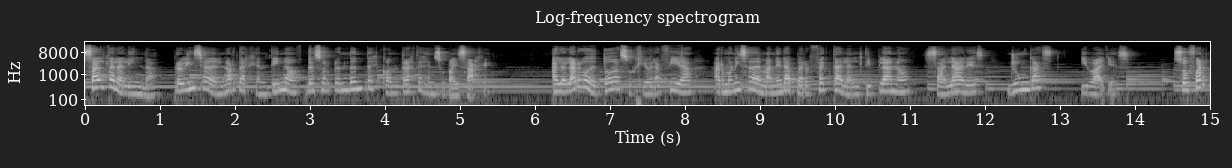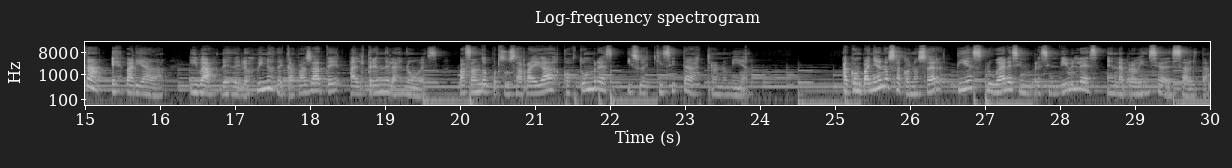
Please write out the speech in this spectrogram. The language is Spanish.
Salta la Linda, provincia del norte argentino de sorprendentes contrastes en su paisaje. A lo largo de toda su geografía, armoniza de manera perfecta el altiplano, salares, yungas y valles. Su oferta es variada y va desde los vinos de Cafayate al tren de las nubes, pasando por sus arraigadas costumbres y su exquisita gastronomía. Acompáñanos a conocer 10 lugares imprescindibles en la provincia de Salta.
